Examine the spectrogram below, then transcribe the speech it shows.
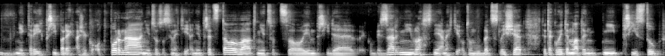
v některých případech až jako odporná, něco, co se nechtějí ani představovat, něco, co jim přijde jako bizarní vlastně a nechtějí o tom vůbec slyšet. To je takový ten latentní přístup,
